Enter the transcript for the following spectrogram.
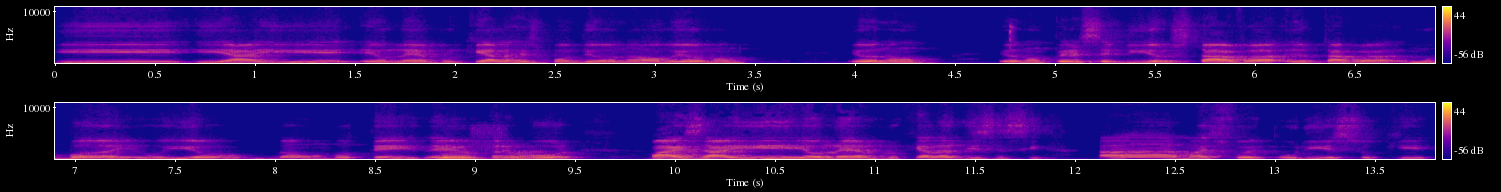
E, e aí eu lembro que ela respondeu: não, eu não, eu não, eu não percebi. Eu estava, eu estava no banho e eu não notei nenhum Exato. tremor. Mas aí eu lembro que ela disse assim: ah, mas foi por isso que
